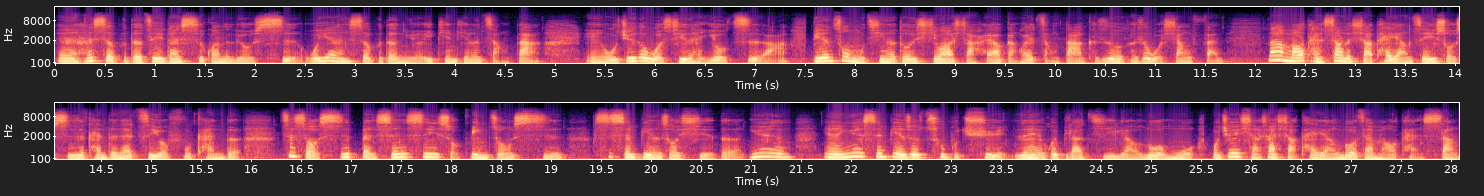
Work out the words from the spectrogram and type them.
嗯，很舍不得这一段时光的流逝，我也很舍不得女儿一天天的长大。嗯，我觉得我其实很幼稚啊。别人做母亲的都是希望小孩要赶快长大，可是可是我相反。那毛毯上的小太阳这一首诗是刊登在自由副刊的。这首诗本身是一首病中诗，是生病的时候写的。因为，嗯，因为生病的时候出不去，人也会比较寂寥落寞。我就会想象小太阳落在毛毯上，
